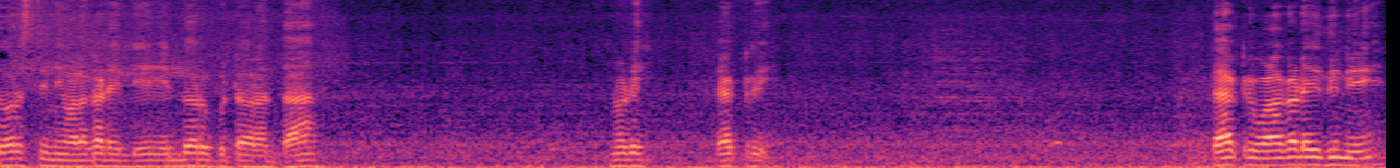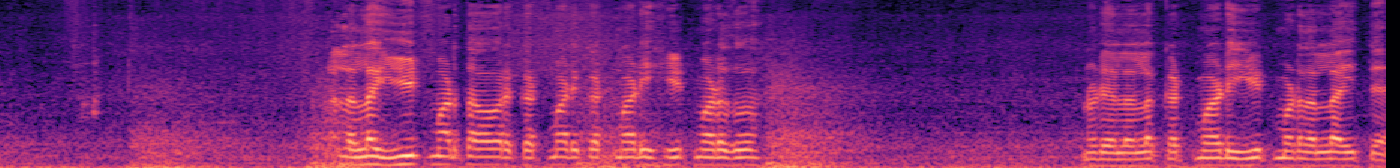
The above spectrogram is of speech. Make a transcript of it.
ತೋರಿಸ್ತೀನಿ ಒಳಗಡೆ ಇಲ್ಲಿ, ಎಲ್ಲರೂ ಬಿಟ್ಟವ್ರಂತ ನೋಡಿ, ಫ್ಯಾಕ್ಟ್ರಿ. ಫ್ಯಾಕ್ಟ್ರಿ ಒಳಗಡೆ ಇದ್ದೀನಿ. ಅಲ್ಲೆಲ್ಲ ಹೀಟ್ ಮಾಡ್ತಾವ್ರೆ. ಕಟ್ ಮಾಡಿ ಕಟ್ ಮಾಡಿ, ಹೀಟ್ ಮಾಡೋದು. ನೋಡಿ, ಅಲ್ಲೆಲ್ಲ ಕಟ್ ಮಾಡಿ ಹೀಟ್ ಮಾಡೋದೆಲ್ಲ ಐತೆ.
